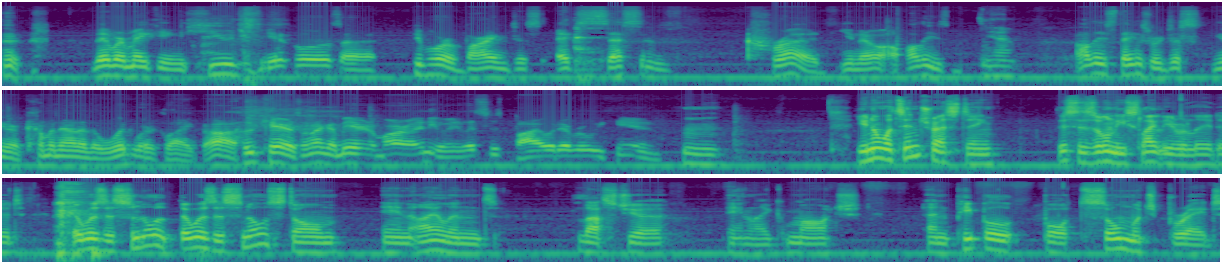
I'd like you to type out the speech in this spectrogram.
they were making huge vehicles. Uh, people were buying just excessive crud. You know, all these yeah all these things were just you know coming out of the woodwork. Like, oh, who cares? We're not gonna be here tomorrow anyway. Let's just buy whatever we can. Mm. You know what's interesting? This is only slightly related. There was a snow. There was a snowstorm in Ireland last year, in like March, and people bought so much bread.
